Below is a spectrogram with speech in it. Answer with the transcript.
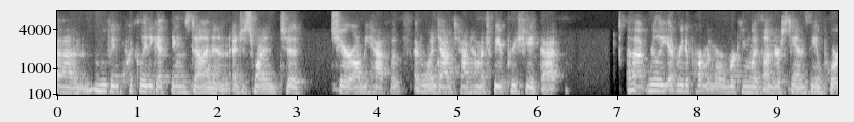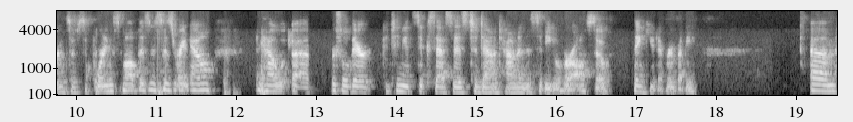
um, moving quickly to get things done. And I just wanted to share on behalf of everyone downtown how much we appreciate that. Uh, really, every department we're working with understands the importance of supporting small businesses right now and how uh, crucial their continued success is to downtown and the city overall. So thank you to everybody. Um,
